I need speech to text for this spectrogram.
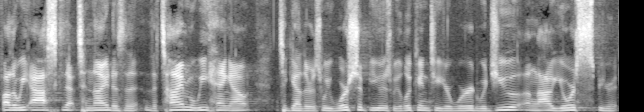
Father, we ask that tonight, as the, the time we hang out together, as we worship you, as we look into your word, would you allow your spirit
